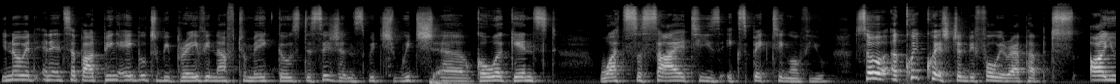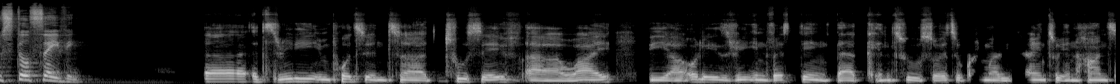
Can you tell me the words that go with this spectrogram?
You know, it, and it's about being able to be brave enough to make those decisions, which which uh, go against what society is expecting of you. So, a quick question before we wrap up: Are you still saving? Uh, it's really important uh, to save. Uh, why? We are always reinvesting back into Soweto Creamery, trying to enhance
